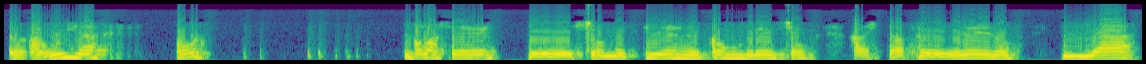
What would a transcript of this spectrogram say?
Coahuila, por no va a ser eh, sometida en el Congreso hasta febrero y ya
